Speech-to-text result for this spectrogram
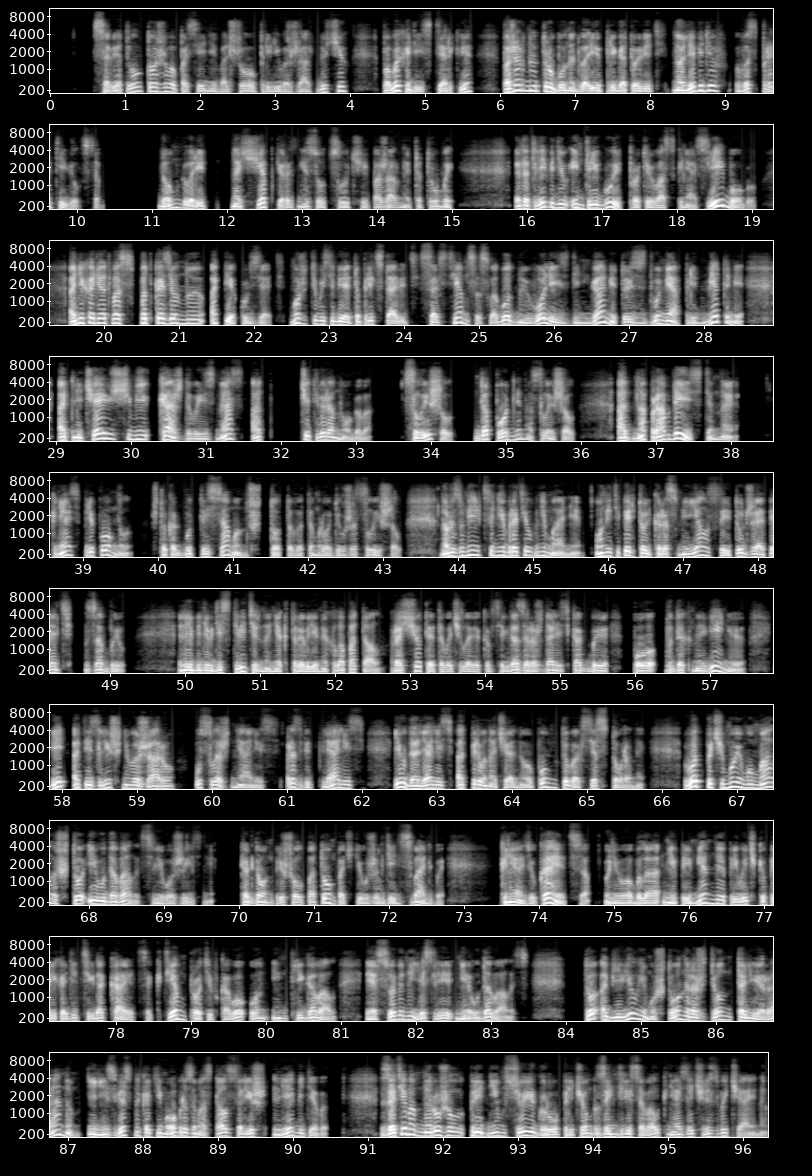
Советовал тоже в опасении большого прилива жаждущих по выходе из церкви пожарную трубу на дворе приготовить, но Лебедев воспротивился. Дом, говорит, на щепки разнесут в случае пожарной-то трубы. Этот Лебедев интригует против вас, князь, ей-богу. Они хотят вас под казенную опеку взять. Можете вы себе это представить? Совсем со свободной волей и с деньгами, то есть с двумя предметами, отличающими каждого из нас от четвероногого. Слышал? Да подлинно слышал. Одна правда истинная. Князь припомнил, что как будто и сам он что-то в этом роде уже слышал, но, разумеется, не обратил внимания. Он и теперь только рассмеялся и тут же опять забыл. Лебедев действительно некоторое время хлопотал. Расчеты этого человека всегда зарождались как бы по вдохновению и от излишнего жару усложнялись, разветвлялись и удалялись от первоначального пункта во все стороны. Вот почему ему мало что и удавалось в его жизни. Когда он пришел потом, почти уже в день свадьбы, князю каяться, у него была непременная привычка приходить всегда каяться к тем, против кого он интриговал, и особенно если не удавалось то объявил ему, что он рожден Толераном и неизвестно каким образом остался лишь Лебедевым. Затем обнаружил пред ним всю игру, причем заинтересовал князя чрезвычайно.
